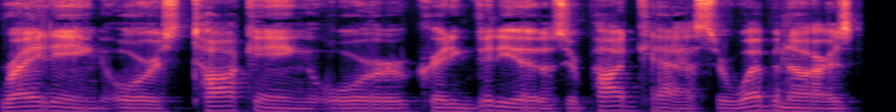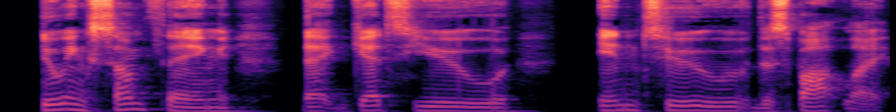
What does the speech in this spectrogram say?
writing or talking or creating videos or podcasts or webinars, doing something that gets you into the spotlight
